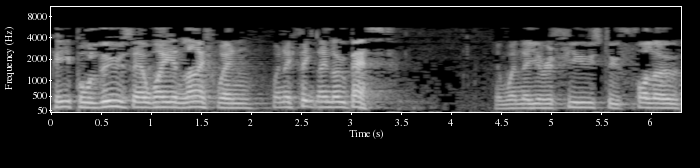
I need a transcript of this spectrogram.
People lose their way in life when, when they think they know best and when they refuse to follow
